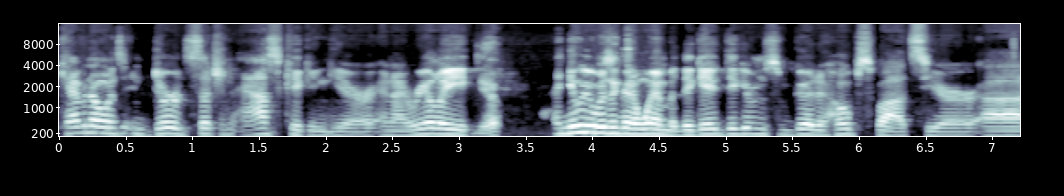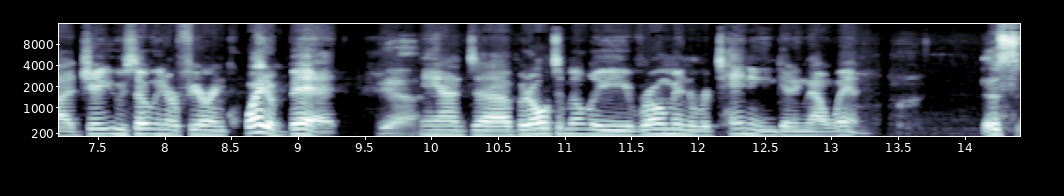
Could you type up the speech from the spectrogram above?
Kevin Owens endured such an ass kicking here, and I really, Yep. I knew he wasn't going to win, but they gave they give him some good hope spots here. Uh, Jey Uso interfering quite a bit, Yeah. and uh, but ultimately Roman retaining and getting that win. There's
